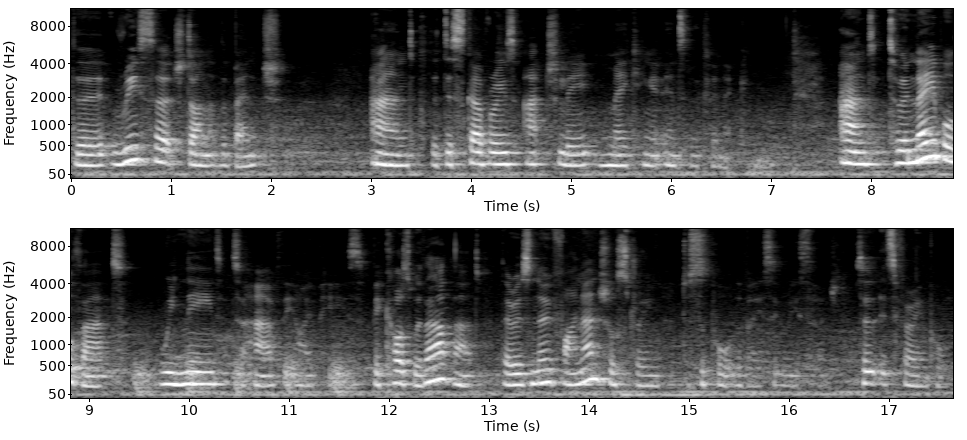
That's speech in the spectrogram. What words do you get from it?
the research done at the bench and the discoveries actually making it into the clinic. And to enable that, we need to have the IPs because without that, there is no financial stream to support the basic research. So it's very important.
